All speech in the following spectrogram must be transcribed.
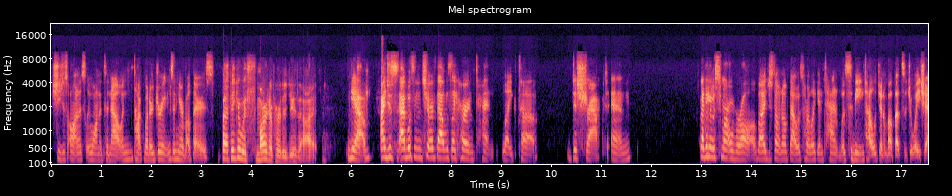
she just honestly wanted to know and talk about her dreams and hear about theirs? But I think it was smart of her to do that. Yeah, I just I wasn't sure if that was like her intent, like to distract, and I think it was smart overall. But I just don't know if that was her like intent was to be intelligent about that situation,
